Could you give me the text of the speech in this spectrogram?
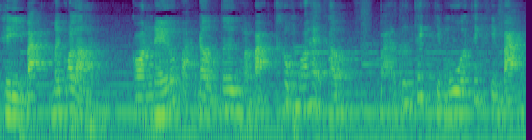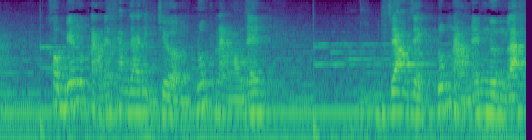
Thì bạn mới có lời. Còn nếu bạn đầu tư mà bạn không có hệ thống, bạn cứ thích thì mua, thích thì bán. Không biết lúc nào nên tham gia thị trường, lúc nào nên giao dịch, lúc nào nên ngừng lại,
